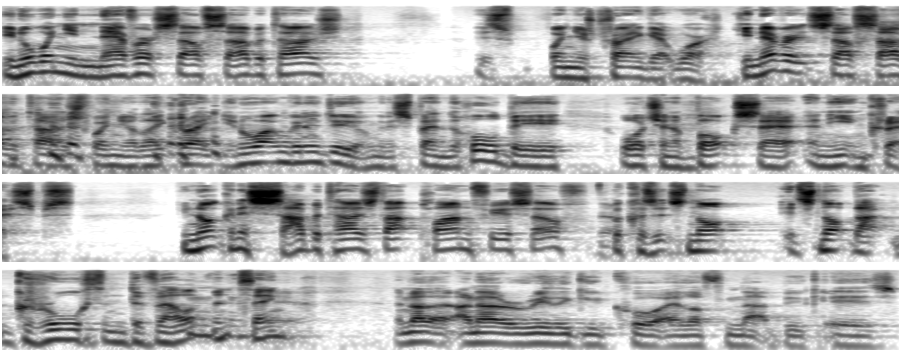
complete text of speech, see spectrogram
you know when you never self sabotage, is when you're trying to get worse. You never self sabotage when you're like, right, you know what I'm going to do? I'm going to spend the whole day watching a box set and eating crisps. You're not going to sabotage that plan for yourself because it's not it's not that growth and development thing. Another another really good quote I love from that book is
